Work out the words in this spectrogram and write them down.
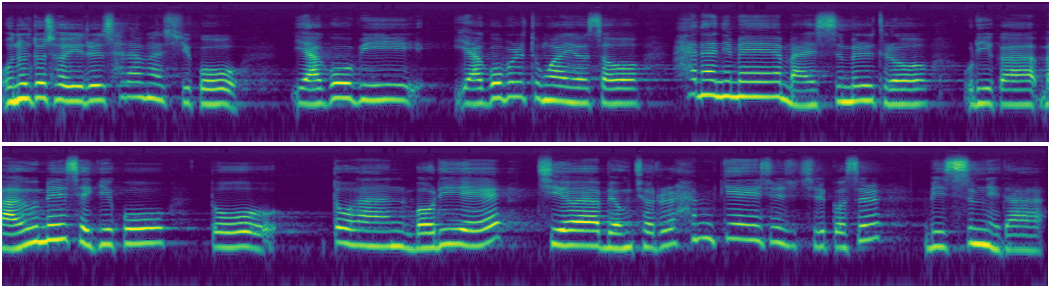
오늘도 저희를 사랑하시고 야곱이 야곱을 통하여서 하나님의 말씀을 들어 우리가 마음에 새기고 또 또한 머리에 지혜와 명철을 함께 해 주실 것을 믿습니다.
